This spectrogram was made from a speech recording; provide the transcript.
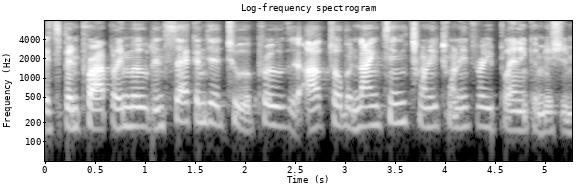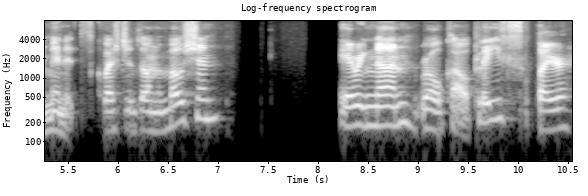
It's been properly moved and seconded to approve the October nineteenth, twenty twenty-three Planning Commission minutes. Questions on the motion? Hearing none, roll call, please. Claire,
